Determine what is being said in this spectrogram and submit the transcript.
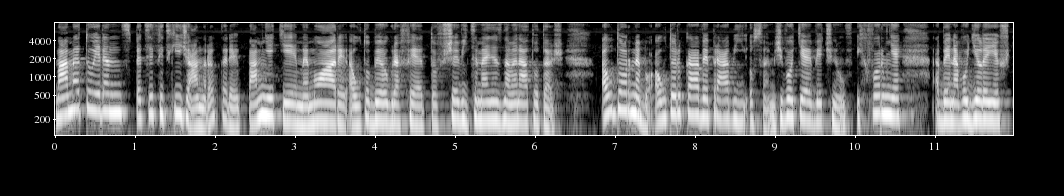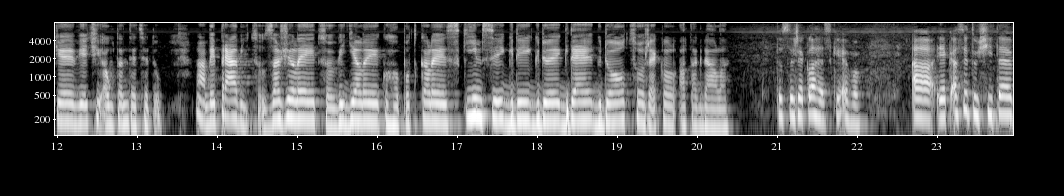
máme tu jeden specifický žánr, tedy paměti, memoáry, autobiografie, to vše víceméně znamená to tež. Autor nebo autorka vypráví o svém životě většinou v ich formě, aby navodili ještě větší autenticitu. No a vypráví, co zažili, co viděli, koho potkali, s kým si, kdy, kdo, kde, kdo, co řekl a tak dále. To se řekla hezky, Evo. A jak asi tušíte,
